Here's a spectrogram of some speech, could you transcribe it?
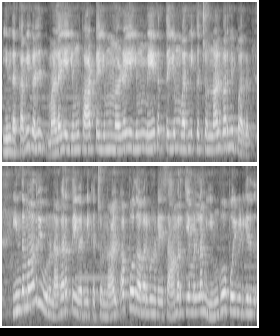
இந்த கவிகள் மலையையும் காட்டையும் மழையையும் மேகத்தையும் வர்ணிக்கச் சொன்னால் வர்ணிப்பார்கள். இந்த மாதிரி ஒரு நகரத்தை வர்ணிக்கச் சொன்னால் அப்போது அவர்களுடைய சாமர்த்தியமெல்லாம் எங்கோ போய்விடுகிறது.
